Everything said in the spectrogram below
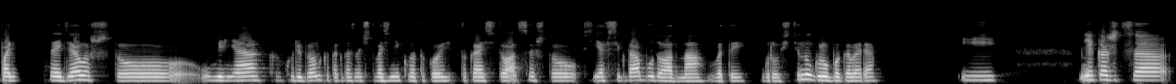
понятное дело, что у меня, как у ребенка, тогда, значит, возникла такой, такая ситуация, что я всегда буду одна в этой грусти, ну, грубо говоря. И мне кажется,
